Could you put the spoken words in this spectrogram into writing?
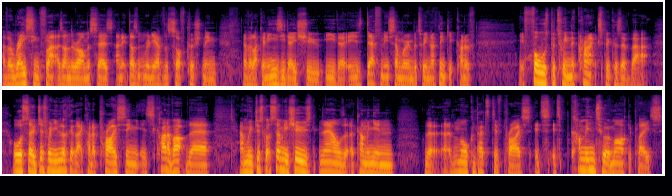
of a racing flat, as Under Armour says, and it doesn't really have the soft cushioning of a, like an easy day shoe either. It is definitely somewhere in between. I think it kind of it falls between the cracks because of that. Also, just when you look at that kind of pricing, it's kind of up there and we've just got so many shoes now that are coming in that at more competitive price. It's it's come into a marketplace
